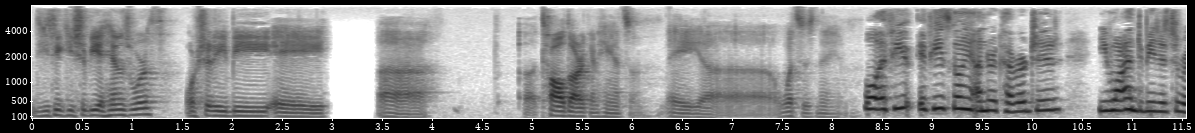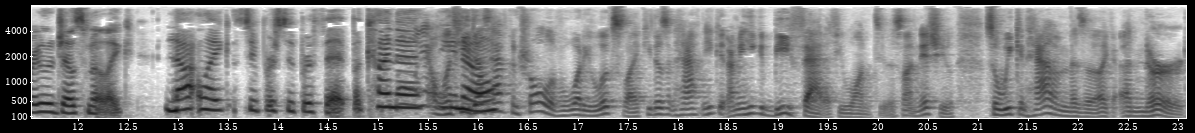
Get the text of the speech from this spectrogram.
Do you think he should be a Hemsworth, or should he be a, uh, a tall, dark, and handsome? A uh, what's his name? well, if you if he's going undercover, dude, you want him to be just a regular Joe Schmo, like not like super super fit, but kind of Oh yeah, well you if he does have control over what he looks like, he doesn't have. He could. I mean, he could be fat if he wanted to. That's not an issue. So we can have him as a like a nerd.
